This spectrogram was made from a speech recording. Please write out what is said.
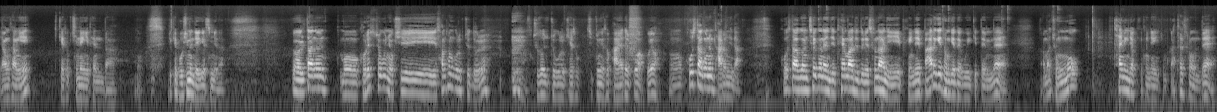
양상이 계속 진행이 된다. 뭐 이렇게 보시면 되겠습니다. 어, 일단은 뭐 거래소 쪽은 역시 삼성그룹주들 주도주 쪽을 계속 집중해서 봐야 될 것 같고요. 어, 코스닥은 좀 다릅니다. 코스닥은 최근에 이제 테마주들의 순환이 굉장히 빠르게 전개되고 있기 때문에 아마 종목 타이밍 잡기 굉장히 좀 까탈스러운데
